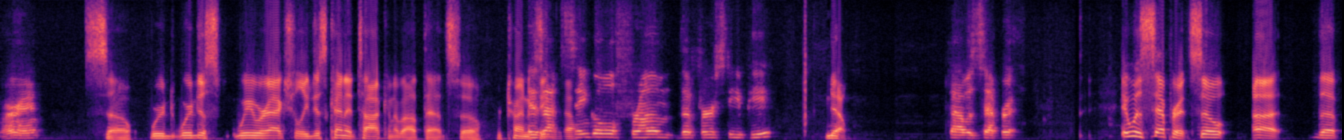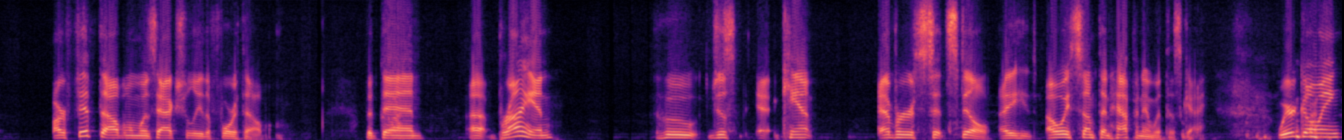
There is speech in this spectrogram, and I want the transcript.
All right. So we're we're just we were actually just kind of talking about that. So we're trying to Is that single from the first EP? No, That was separate. it was separate. So uh, the our fifth album was actually the fourth album, but then uh, Brian, who just uh, can't ever sit still. I always something happening with this guy. We're going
